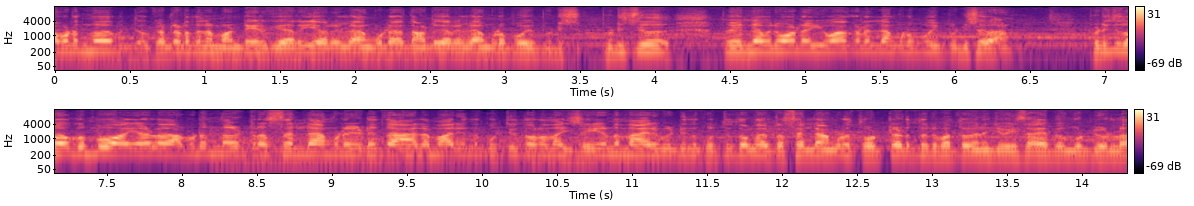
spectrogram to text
അവിടുന്ന് കെട്ടിടത്തിന്റെ മണ്ടയിൽ കയറി അവരെല്ലാം കൂടെ നാട്ടുകാരെല്ലാം കൂടെ പോയി പിടിച്ചു. പിടിച്ച് പിന്നെ ഒരുപാട് യുവാക്കളെല്ലാം കൂടെ പോയി പിടിച്ചതാണ്. പിടിച്ചു നോക്കുമ്പോൾ അയാൾ അവിടുന്ന് ഡ്രസ്സെല്ലാം കൂടെ എടുത്ത് ആ അലമാരിയിൽ നിന്ന് കുത്തി തുറന്ന ശ്രീകണ്ഠൻ നായർ വീട്ടിൽ നിന്ന് കുത്തി തുറന്ന ഡ്രസ്സെല്ലാം കൂടെ തൊട്ടടുത്തൊരു പത്ത് പതിനഞ്ച് വയസ്സായ പെൺകുട്ടിയുള്ള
